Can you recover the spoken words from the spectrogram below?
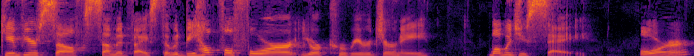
give yourself some advice that would be helpful for your career journey, what would you say? Or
